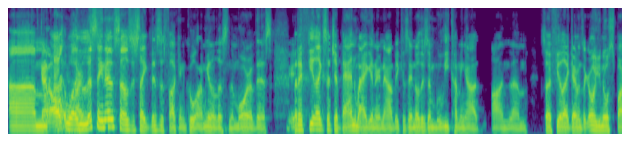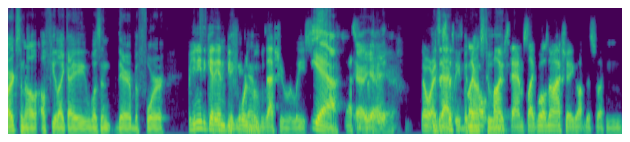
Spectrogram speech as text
um I, well listening to this i was just like this is fucking cool i'm gonna listen to more of this yeah. but i feel like such a bandwagoner now because i know there's a movie coming out on them so i feel like everyone's like oh you know sparks and i'll, I'll feel like i wasn't there before but you need to get in before again. the movie's actually released. Yeah. That's yeah yeah, yeah. Don't worry exactly this, this but like now it's too late. stamps like well no actually i got this fucking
